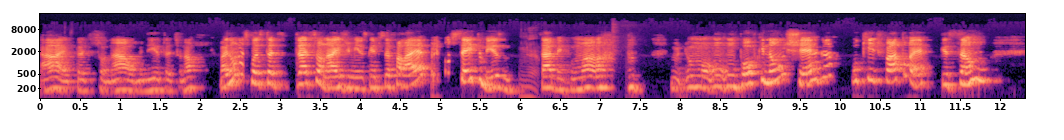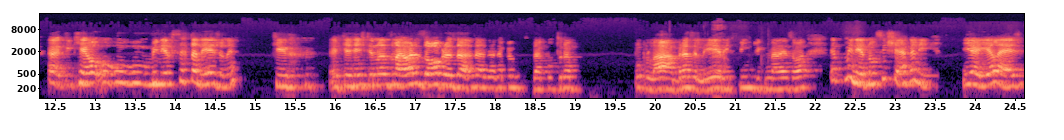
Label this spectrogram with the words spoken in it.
ah, é tradicional, mineiro tradicional, mas uma das coisas tra- tradicionais de Minas que a gente precisa falar é preconceito mesmo, É. sabe? Uma, uma- um, um povo que não enxerga o que de fato é, que são, é, que é o, o- o mineiro sertanejo, né? Que, é que a gente tem uma das maiores obras da, da, da, da cultura popular brasileira, enfim, de Guimarães Rosa, o mineiro não se enxerga ali. E aí elege,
